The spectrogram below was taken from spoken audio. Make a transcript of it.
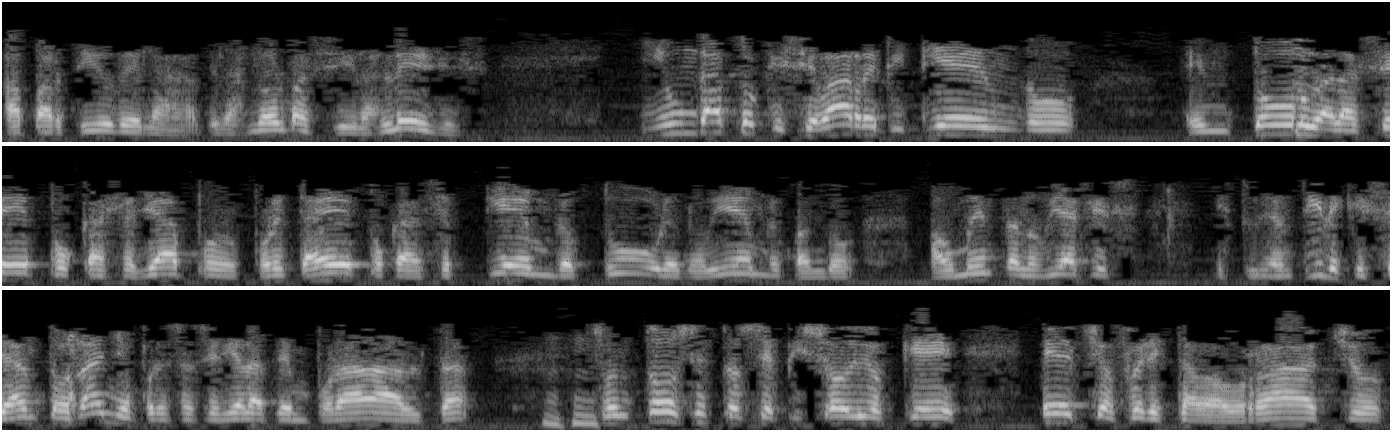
a partir de, la, de las normas y de las leyes y un dato que se va repitiendo en todas las épocas, allá por, por esta época, septiembre, octubre, noviembre, cuando aumentan los viajes estudiantiles, que se dan todo el año, por eso sería la temporada alta, uh -huh. son todos estos episodios que el chofer estaba borracho,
